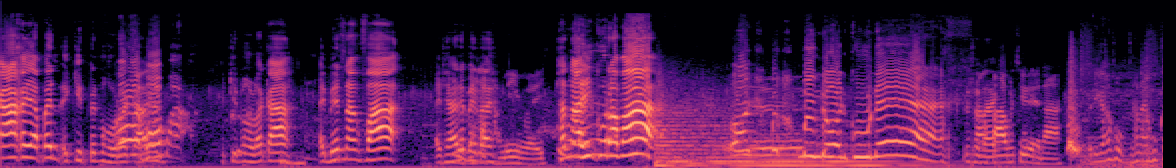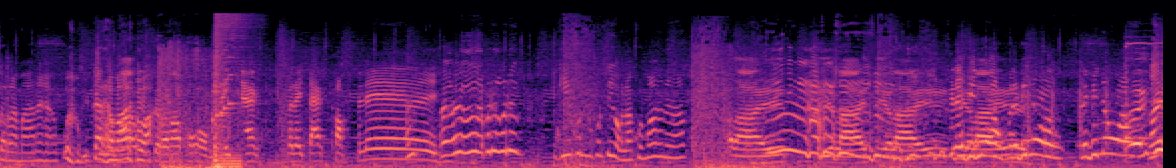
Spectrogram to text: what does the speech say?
กาใครอยากเป็นไอ้กิจเป็นมโหโอ้รายกาผมอะ ไอ้กิจมโหรากาไอ้เบนซ์นางฟ้า ไอ้แท้ได้เป็นอะไรรีบเลยทนายฮิกุรามะโอ้ยมึงโดนกูแน่เป็นทนางนายฟ้าไม่ชื่ออะไรนะ สวัสดีครับผมทนายฮุกการามานะครับฮุกการามาเหรอวะกุรามะพ่อมไม่ได้แจ็คไม่ได้แจ็คขับไปเลยเออเออไปดูไปดูเมื่อกี้คุณคุณตีของรักคุณมากเลยนะครับ อะไรตีอะไรตีอะไรไปเลยพี่นุ่งไปเลยพี่นุ่งไปเลยพี่นุ่งเฮ้ยเฮ้ย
